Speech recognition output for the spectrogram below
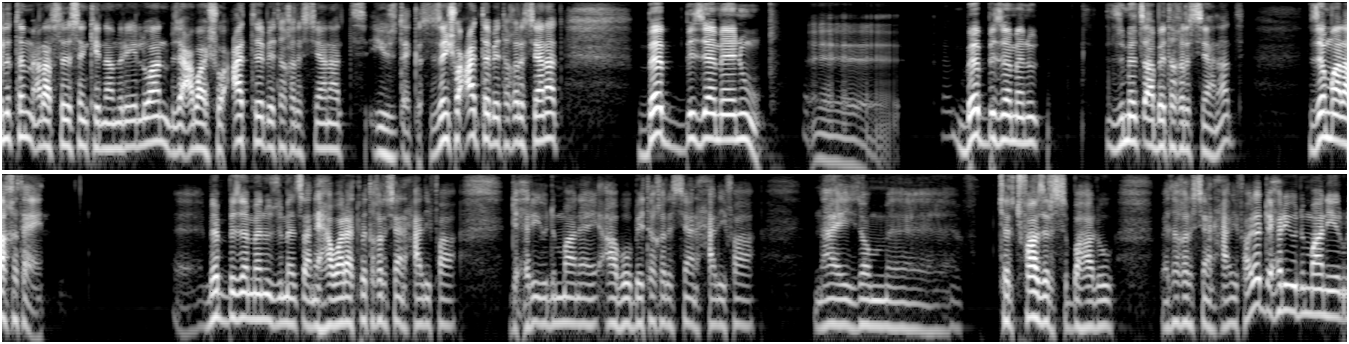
ክልተን ምዕራፍ ሰለስተን ኬድና ንርእየሉ እዋን ብዛዕባ ሸውዓተ ቤተ ክርስትያናት እዩ ዝጠቅስ። እዘን ሸውዓተ ቤተ ክርስትያናት በብዘመኑ በብዘመኑ ዝመፃ ቤተ ክርስትያናት ዘመላኽታ እየን። በብዘመኑ ዝመፃ ናይ ሃዋርያት ቤተ ክርስትያን ሓሊፋ ድሕሪኡ ድማ ናይ ኣቦ ቤተ ክርስትያን ሓሊፋ ናይ ዞም ቸርች ፋዘርስ ዝበሃሉ ቤተ ክርስትያን ሓሊፋ ደድሕሪኡ ድማ ነይሩ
